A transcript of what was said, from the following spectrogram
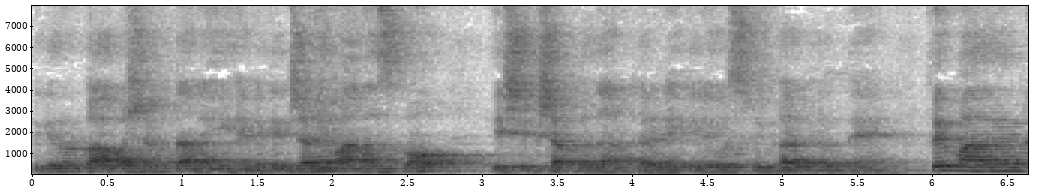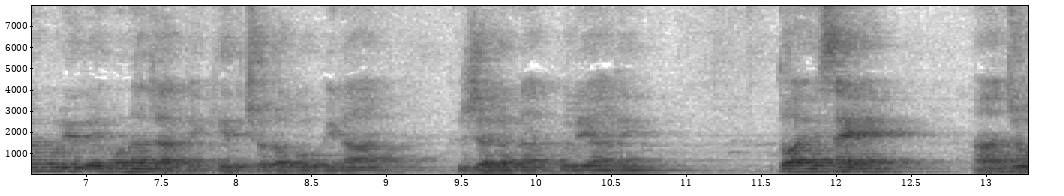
लेकिन उनको आवश्यकता नहीं है। लेकिन जनमानस को ये शिक्षा प्रदान करने के लिए वो स्वीकार करते हैं। फिर माधवेंद्रपुरी रेमुना जाते खीरचोरा गोपीनाथ जगन्नाथपुरी आदि। तो ऐसे हाँ जो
